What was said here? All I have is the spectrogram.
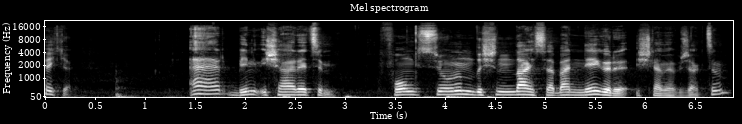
Peki. Eğer benim işaretim fonksiyonun dışındaysa ben neye göre işlem yapacaktım?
